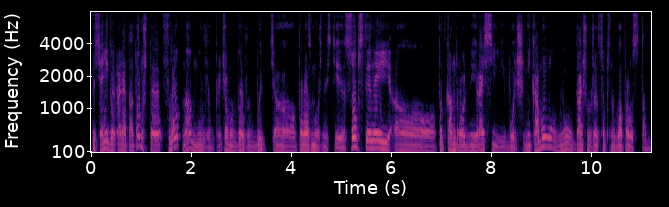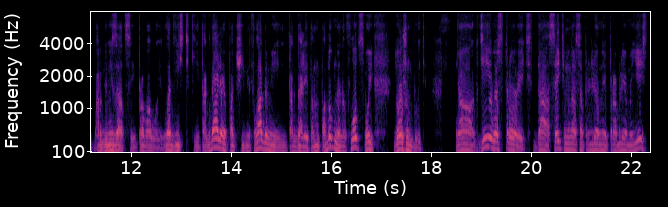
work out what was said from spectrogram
то есть они говорят о том, что флот нам нужен, причем он должен быть э, по возможности собственный, э, подконтрольный России больше никому. Ну, дальше уже, собственно, вопрос там организации правовой, логистики и так далее, под чьими флагами и так далее и тому подобное, но флот свой должен быть. А, где его строить? Да, с этим у нас определенные проблемы есть.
